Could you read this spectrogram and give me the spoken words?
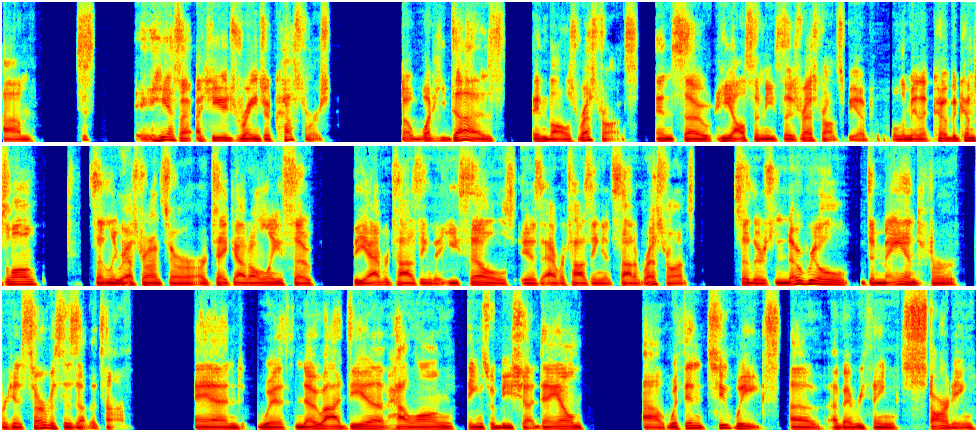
Um, just he has a, a huge range of customers. But what he does involves restaurants. And so he also needs those restaurants to be open. Well, the minute COVID comes along, suddenly yep. restaurants are, are takeout only. So the advertising that he sells is advertising inside of restaurants. So there's no real demand for, for his services at the time. And with no idea of how long things would be shut down, uh, within two weeks of, of everything starting,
